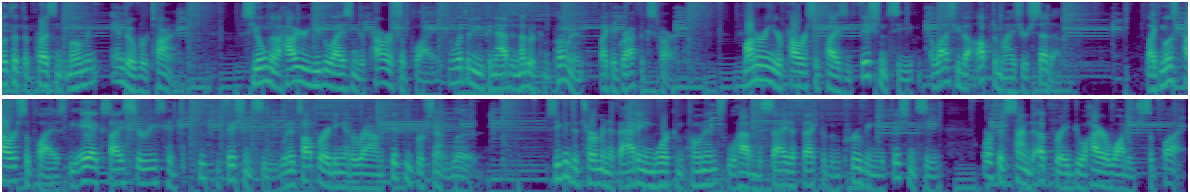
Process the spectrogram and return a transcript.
both at the present moment and over time. So you'll know how you're utilizing your power supply and whether you can add another component, like a graphics card. Monitoring your power supply's efficiency allows you to optimize your setup. Like most power supplies, the AXI series hits peak efficiency when it's operating at around 50% load. So you can determine if adding more components will have the side effect of improving efficiency, or if it's time to upgrade to a higher wattage supply.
